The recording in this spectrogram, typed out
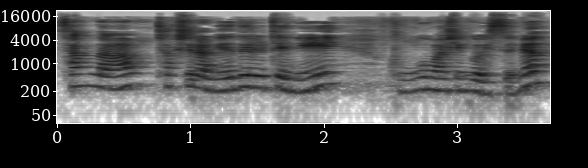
상담 착실하게 해드릴 테니 궁금하신 거 있으면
